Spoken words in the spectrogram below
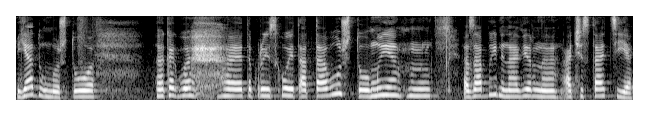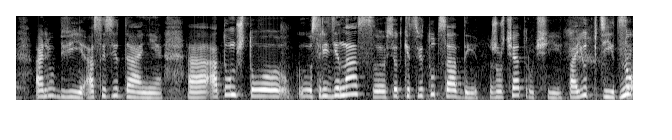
я думаю, что э, как бы э, это происходит от того, что мы забыли, наверное, о чистоте, о любви, о созидании, а, о том, что э, среди нас все-таки цветут сады, журчат ручьи, поют птицы. Ну,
